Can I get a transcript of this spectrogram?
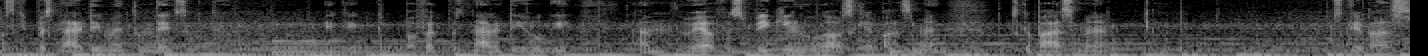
उसकी पर्सनालिटी में तुम देख सकते हो। एक एक परफेक्ट पर्सनालिटी होगी वे ऑफ़ स्पीकिंग होगा उसके पास में। उसके पास में, उसके पास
